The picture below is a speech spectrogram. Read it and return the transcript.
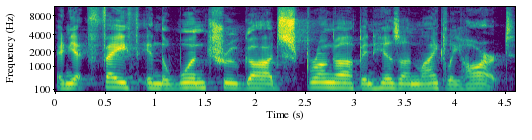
and yet faith in the one true God sprung up in his unlikely heart.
